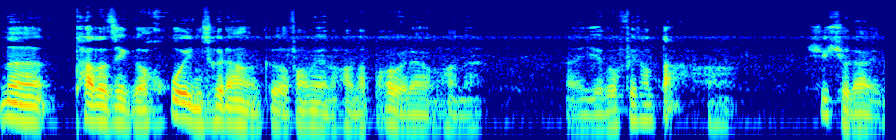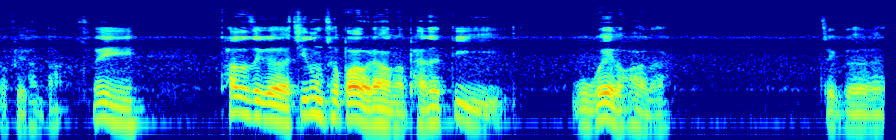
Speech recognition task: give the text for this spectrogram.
那它的这个货运车辆各个方面的话呢，保有量的话呢，呃，也都非常大啊，需求量也都非常大，所以它的这个机动车保有量呢排在第五位的话呢，这个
